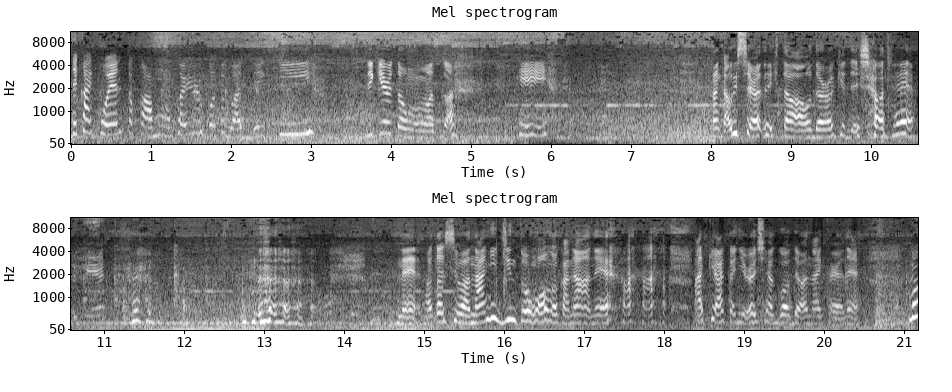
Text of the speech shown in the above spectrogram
でかい公園とかも借りることができできると思いますがへえなんか後ろの人は驚きでしょうね。ね私は何人と思うのかなね。明らかにロシア語ではないからね。まあ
